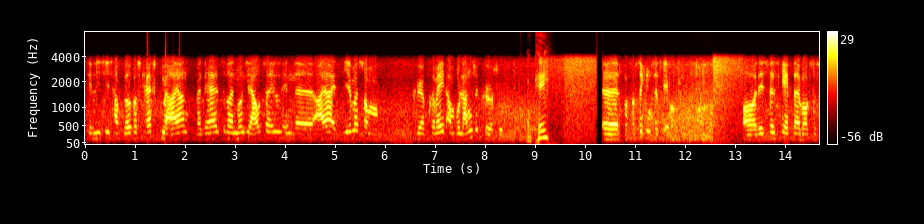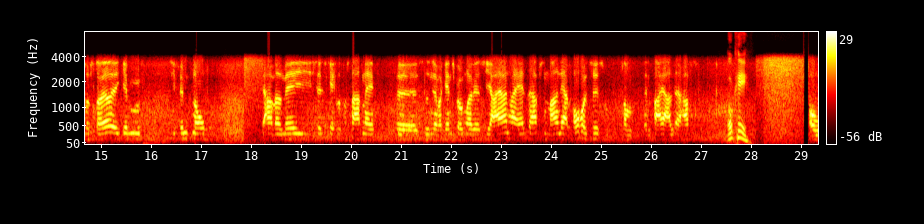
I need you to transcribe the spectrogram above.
skal lige sige, haft noget på skrift med ejeren, men det har altid været en mundtlig aftale. En øh, ejer af et firma, som kører privat ambulancekørsel Okay. Øh, for forsikringsselskaber. Og det er et selskab, der er vokset så større igennem de 15 år. Jeg har været med i selskabet fra starten af, øh, siden jeg var ganske ung, og jeg vil sige, at ejeren har jeg altid haft sådan et meget nært forhold til, som, som den far, jeg aldrig har haft. Okay. Og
